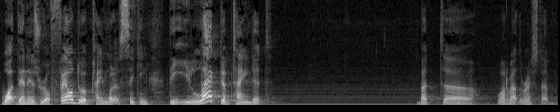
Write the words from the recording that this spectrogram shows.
What then Israel failed to obtain what it was seeking, the elect obtained it. But uh, what about the rest of them?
